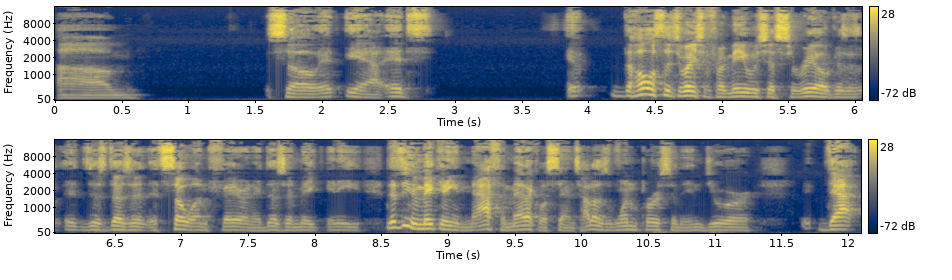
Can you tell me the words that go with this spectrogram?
Um, so it, yeah, it's it, the whole situation for me was just surreal because it just doesn't. It's so unfair and it doesn't make any. It doesn't even make any mathematical sense. How does one person endure that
